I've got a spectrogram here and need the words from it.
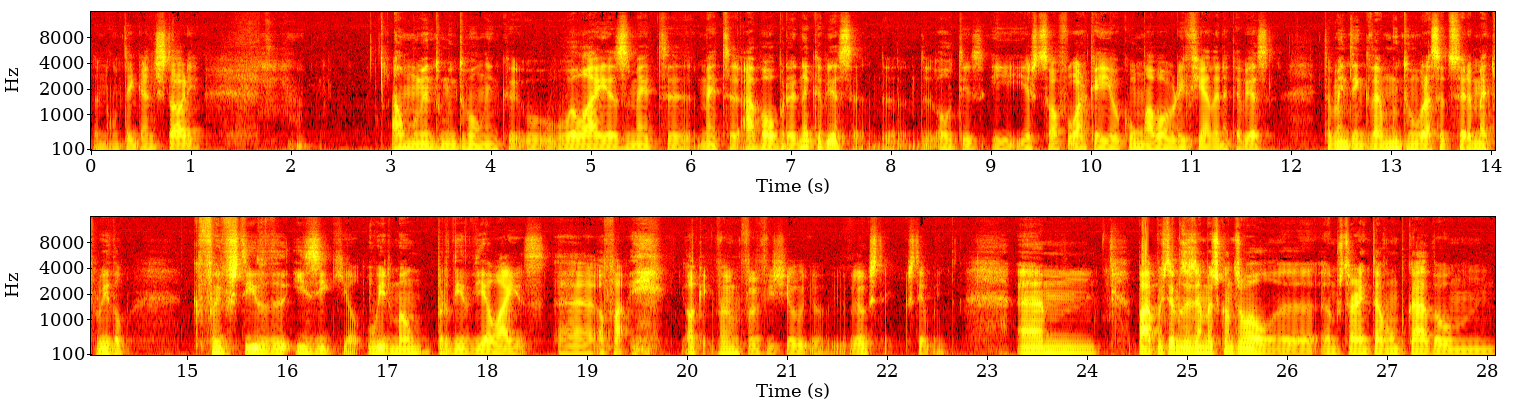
não tem grande história há um momento muito bom em que o, Elias mete, mete a abóbora na cabeça de, de Otis e, e este o RKO com uma abóbora enfiada na cabeça. Também tem que dar muito um braço a torcer a Matt Riddle, que foi vestido de Ezekiel, o irmão perdido de Elias. Uh, opa, ok, foi, foi fixe, eu, eu, eu, gostei, gostei muito. Um, pá, depois temos as de control uh, a mostrarem que estavam um bocado. Um,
